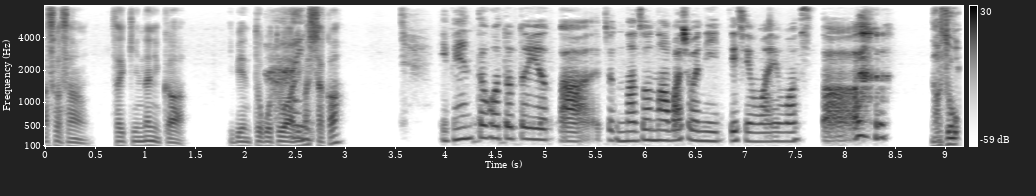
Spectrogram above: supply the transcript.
あすかさん、最近何かイベントごとはありましたか、イベントごとというか、ちょっと謎な場所に行ってしまいました。謎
